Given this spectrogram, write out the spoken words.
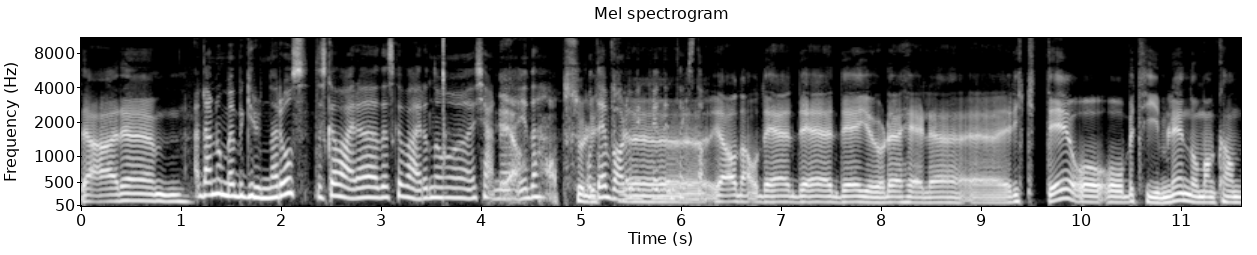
Det er um... Det er noe med begrunna ros. Det skal være, det skal være noe kjerne i det. Absolutt. Og det var det virkelig i din tekst, da. Eh, Ja, da, og det, det, det gjør det hele eh, riktig og, og betimelig når man kan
